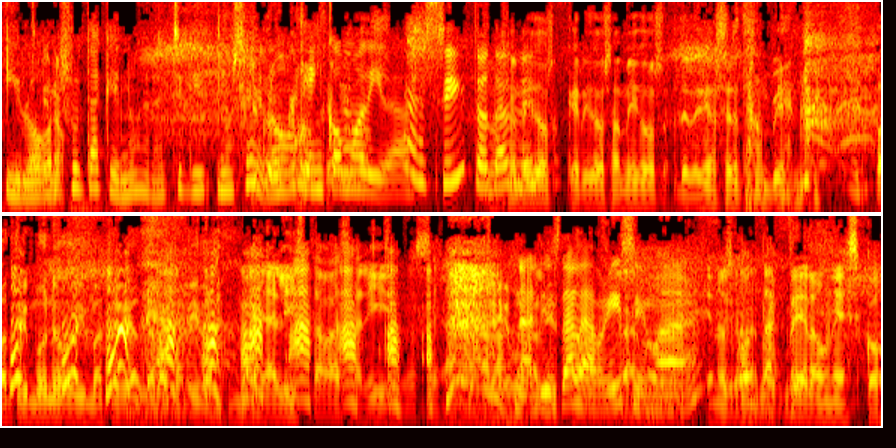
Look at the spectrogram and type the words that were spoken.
Y luego Y no. resulta que no, eran chiquitos. No sé, no. los Qué incomodidad. Ah, sí, Los totalmente. gemidos, queridos amigos, deberían ser también patrimonio inmaterial de la humanidad. Vaya lista va a salir. O sea, Una lista larguísima, enorme. ¿eh? Que nos contacte la UNESCO.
